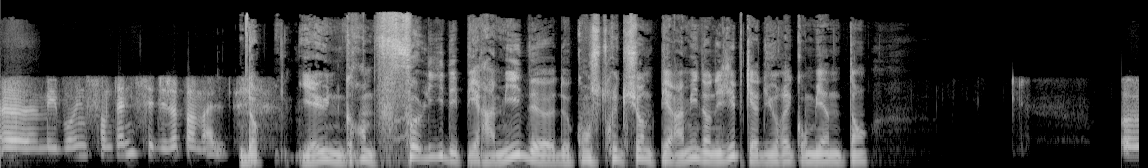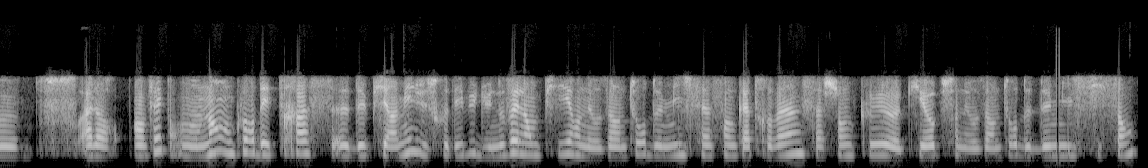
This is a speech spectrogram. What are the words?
Euh, mais bon, une centaine, c'est déjà pas mal. Donc, il y a eu une grande folie des pyramides, de construction de pyramides en Égypte qui a duré combien de temps? En fait, on a encore des traces de pyramides jusqu'au début du Nouvel Empire. On est aux alentours de 1580, sachant que euh, Khéops, on est aux alentours de 2600.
